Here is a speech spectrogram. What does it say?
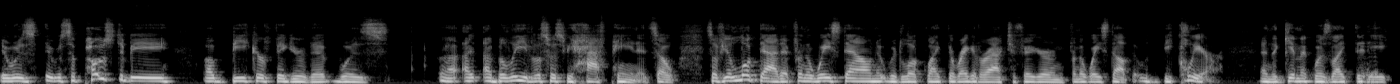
it was it was supposed to be a beaker figure that was uh, I, I, believe it was supposed to be half painted. So, so if you looked at it from the waist down, it would look like the regular action figure, and from the waist up, it would be clear. And the gimmick was like that he,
